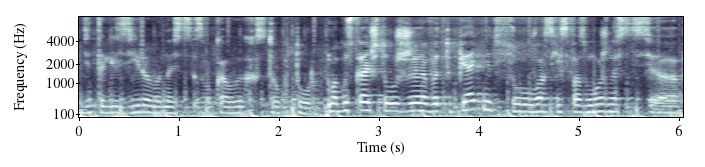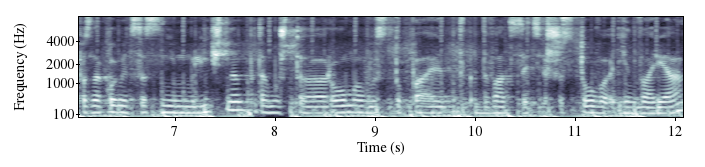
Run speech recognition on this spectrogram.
детализированность звуковых структур. Могу сказать, что уже в эту пятницу у вас есть возможность э, познакомиться с ним лично, потому что Рома выступает 26 января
